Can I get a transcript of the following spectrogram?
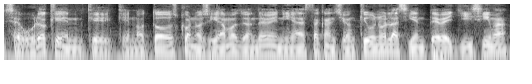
seguro que, que, que no todos conocíamos de dónde venía esta canción, que uno la siente bellísima.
